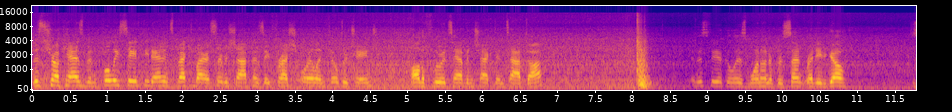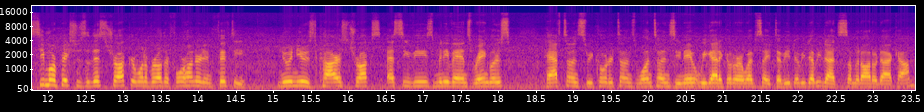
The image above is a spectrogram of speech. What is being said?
This truck has been fully safetied and inspected by our service shop, has a fresh oil and filter change. All the fluids have been checked and topped off. And this vehicle is 100% ready to go. To see more pictures of this truck or one of our other 450 new and used cars, trucks, SUVs, minivans, Wranglers, half tons, three quarter tons, one tons, you name it, we got it. Go to our website, www.summitauto.com.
